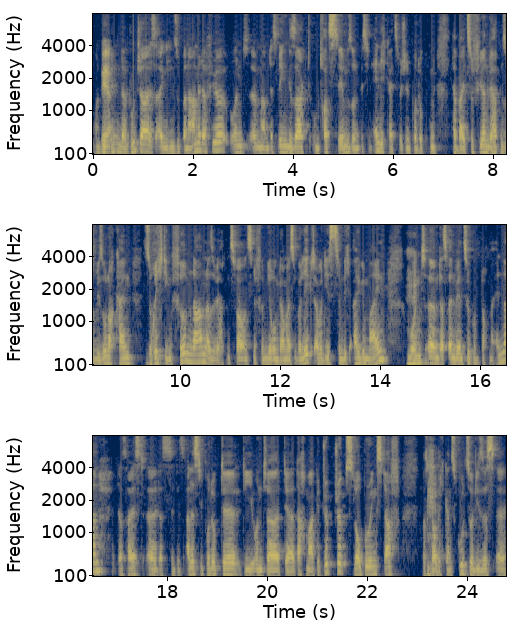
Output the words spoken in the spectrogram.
Und wir ja. finden, der Brewjar ist eigentlich ein super Name dafür und ähm, haben deswegen gesagt, um trotzdem so ein bisschen Ähnlichkeit zwischen den Produkten herbeizuführen. Wir hatten sowieso noch keinen so richtigen Firmennamen. Also wir hatten zwar uns eine Firmierung damals überlegt, aber die ist ziemlich allgemein. Mhm. Und ähm, das werden wir in Zukunft nochmal ändern. Das heißt, äh, das sind jetzt alles die Produkte, die unter der Dachmarke Drip Drip, Slow Brewing Stuff, was glaube ich ganz gut so dieses äh,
